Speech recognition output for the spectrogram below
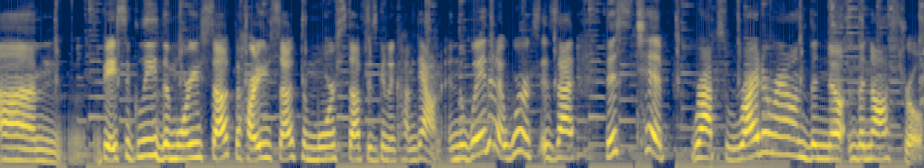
Um, basically, the more you suck, the harder you suck, the more stuff is going to come down. And the way that it works is that this tip wraps right around the, no the nostril.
